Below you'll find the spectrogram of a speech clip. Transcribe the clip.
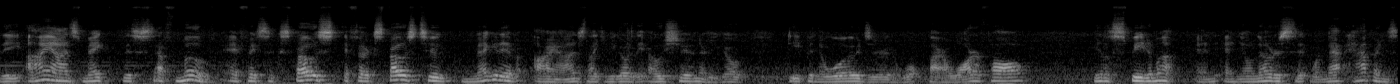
The ions make this stuff move. If it's exposed, if they're exposed to negative ions, like if you go to the ocean or you go deep in the woods or by a waterfall, it'll speed them up. And, and you'll notice that when that happens,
